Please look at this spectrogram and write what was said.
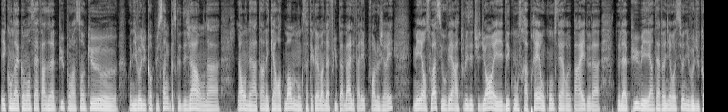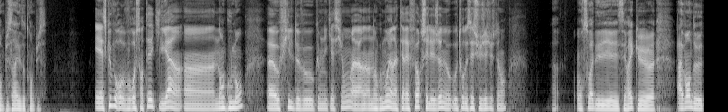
et qu'on a commencé à faire de la pub pour l'instant que euh, au niveau du campus 5, parce que déjà on a là on a atteint les 40 membres, donc ça fait quand même un afflux pas mal. Il fallait pouvoir le gérer, mais en soi c'est ouvert à tous les étudiants et dès qu'on sera prêt, on compte faire euh, pareil de la de la pub et intervenir aussi au niveau du campus 1 et des autres campus. Et est-ce que vous, re- vous ressentez qu'il y a un, engouement euh, au fil de vos communications, un, un engouement et un intérêt fort chez les jeunes au- autour de ces sujets, justement? On reçoit des c'est vrai que avant de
